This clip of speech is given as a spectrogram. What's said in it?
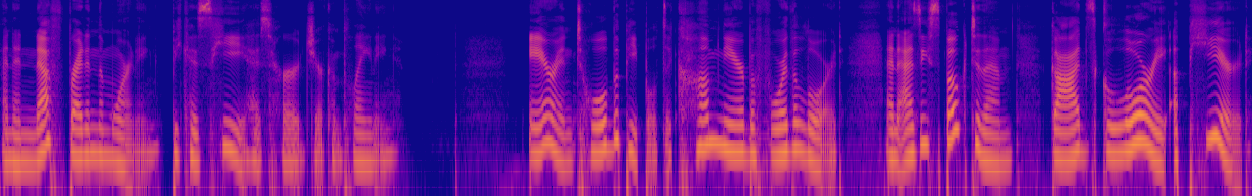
and enough bread in the morning, because he has heard your complaining. Aaron told the people to come near before the Lord, and as he spoke to them, God's glory appeared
